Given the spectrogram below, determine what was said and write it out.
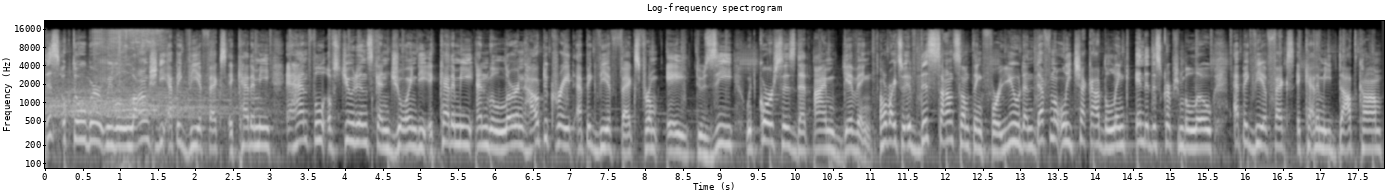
This October, we will launch the Epic VFX Academy. A handful of students can join the Academy and will learn how to create Epic VFX from A to Z with courses that I'm giving. Alright, so if this sounds something for you, then definitely check out the link in the description below, epicvfxacademy.com.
